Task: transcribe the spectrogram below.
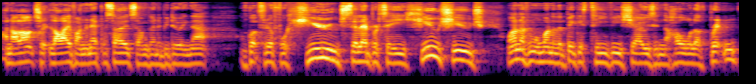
and I'll answer it live on an episode. So I'm going to be doing that. I've got three or four huge celebrity, huge, huge. One of them on one of the biggest TV shows in the whole of Britain.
